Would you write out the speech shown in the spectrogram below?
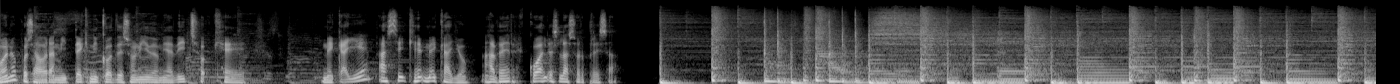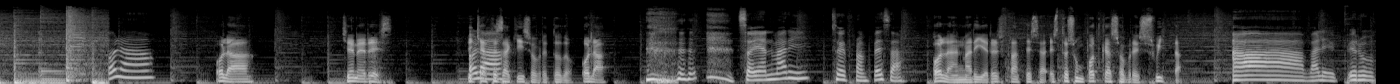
Bueno, pues ahora mi técnico de sonido me ha dicho que me callé, así que me callo. A ver, ¿cuál es la sorpresa? Hola. Hola. ¿ Quién eres? ¿Y qué haces aquí sobre todo? Hola. soy Anne-Marie, soy francesa. Hola Anne-Marie, eres francesa. Esto es un podcast sobre Suiza. Ah, vale, pero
